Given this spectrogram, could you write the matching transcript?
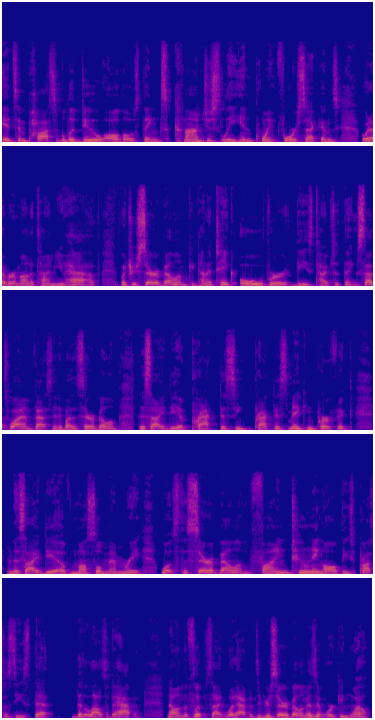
it's impossible to do all those things consciously in 0.4 seconds, whatever amount of time you have, but your cerebellum can kind of take over these types of things. So that's why I'm fascinated by the cerebellum, this idea of practicing, practice making perfect, and this idea of muscle memory. Well, the cerebellum fine-tuning all these processes that that allows it to happen. Now on the flip side, what happens if your cerebellum isn't working well?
